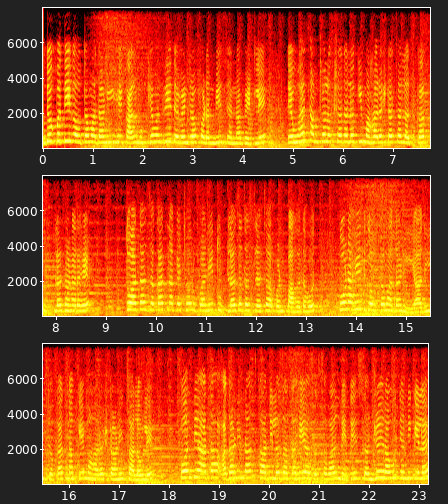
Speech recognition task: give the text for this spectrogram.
उद्योगपती गौतम अदानी हे काल मुख्यमंत्री देवेंद्र फडणवीस यांना भेटले. तेव्हाच आमच्या लक्षात आलं की महाराष्ट्राचा लचका तुटला जाणार आहे. तो आता जकात नाक्याच्या रूपाने तुटला जात असल्याचं आपण पाहत आहोत. कोण आहेत गौतम अदानी? याआधी जकात नाके महाराष्ट्राने चालवले. पण ते आता अदानींनाच का दिलं जात आहे? असा सवाल नेते संजय राऊत यांनी केलाय.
